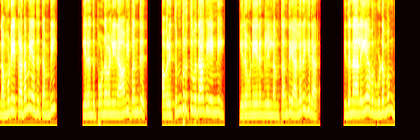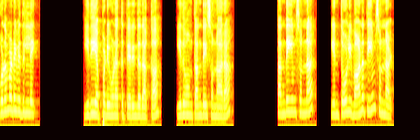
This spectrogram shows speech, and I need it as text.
நம்முடைய கடமை அது தம்பி. இறந்து போனவளின் ஆவி வந்து அவரை துன்புறுத்துவதாக எண்ணி இரவு நேரங்களில் நம் தந்தை அலறுகிறார். இதனாலேயே அவர் உடம்பும் குணமடைவதில்லை. இது எப்படி உனக்கு தெரிந்ததாக்கா இதுவும் தந்தை சொன்னாரா? தந்தையும் சொன்னார் என் தோழி வானத்தையும் சொன்னாள்.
